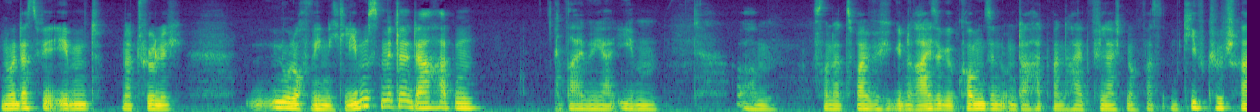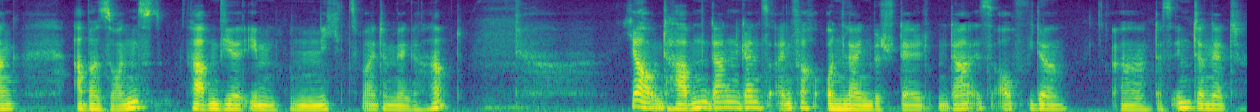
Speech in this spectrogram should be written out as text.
Nur dass wir eben natürlich nur noch wenig Lebensmittel da hatten, weil wir ja eben ähm, von einer zweiwöchigen Reise gekommen sind und da hat man halt vielleicht noch was im Tiefkühlschrank. Aber sonst haben wir eben nichts weiter mehr gehabt. Ja, und haben dann ganz einfach online bestellt. Und da ist auch wieder äh, das Internet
